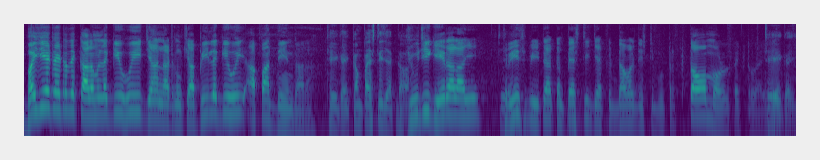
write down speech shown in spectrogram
ਬਾਈ ਜੀ ਇਹ ਟਰੈਕਟਰ ਦੇ ਕਲਮ ਲੱਗੀ ਹੋਈ ਜਾਂ ਨਟ ਨੂੰ ਚਾਬੀ ਲੱਗੀ ਹੋਈ ਆਪਾਂ ਦੇਣਦਾਰ ਆ। ਠੀਕ ਹੈ ਕੰਪੈਸਟੀ ਜੈਕ ਵਾਲਾ। ਯੂਜੀ ਗੇਅਰ ਵਾਲਾ ਜੀ 3 ਸਪੀਡ ਆ capacity jack double distributor top model tractor ਜੀ। ਠੀਕ ਹੈ ਜੀ।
